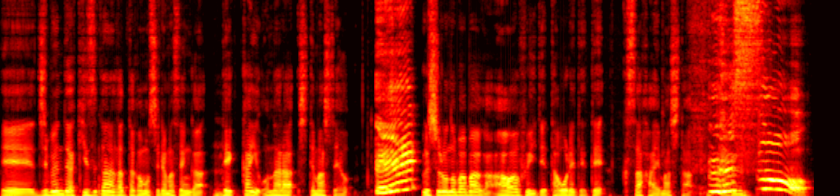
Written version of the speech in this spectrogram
えー自分では気づかなかったかもしれませんが、でっかいおならしてましたよ。え後ろのババアが泡吹いて倒れてて草生えました。うっそ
